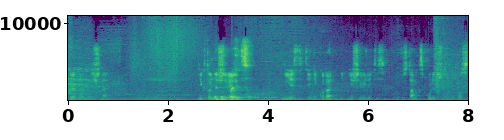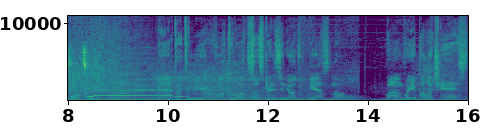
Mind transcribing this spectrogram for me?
Макгрегор начинай. Никто не шевелится. позицию. Не ездите никуда, не, не шевелитесь. Пусть танк спулит, чтобы босс стоял в центре. Этот мир вот-вот соскользнет в бездну. Вам выпала честь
